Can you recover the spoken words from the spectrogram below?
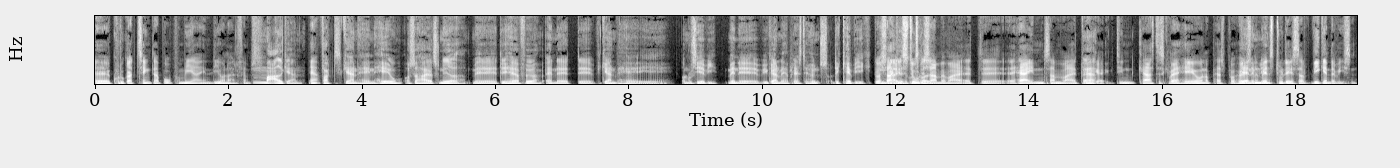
Øh, kunne du godt tænke dig at bo på mere end lige under 90? Meget gerne. Ja. Faktisk gerne have en have, og så har jeg turneret med det her før, at, at øh, vi gerne vil have, øh, og nu siger vi, men øh, vi gerne vil have plads til høns, og det kan vi ikke. Du har sagt i studiet sammen med mig, at øh, herinde sammen med mig, at du, ja. din kæreste skal være i haven og passe på hønsene, ja, mens du læser weekendavisen.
